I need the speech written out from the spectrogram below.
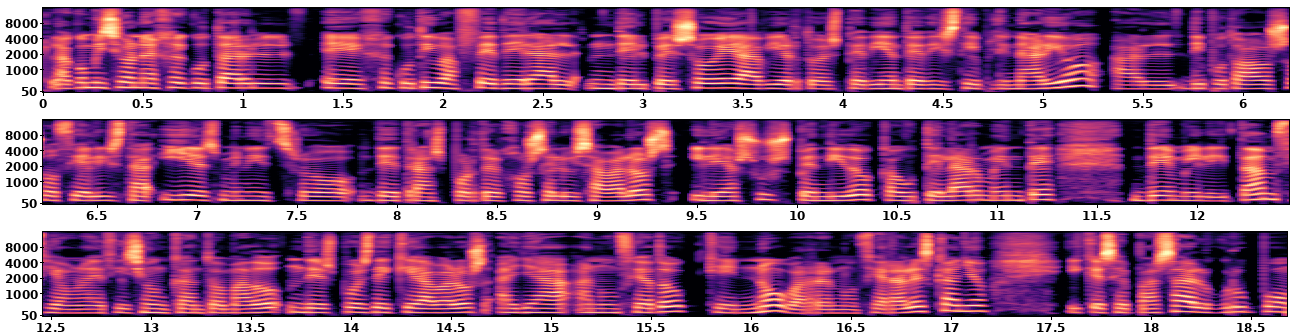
La Comisión Ejecutiva Federal del PSOE ha abierto expediente disciplinario al diputado socialista y exministro de Transporte José Luis Ábalos y le ha suspendido cautelarmente de militancia, una decisión que han tomado después de que Ábalos haya anunciado que no va a renunciar al escaño y que se pasa al grupo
